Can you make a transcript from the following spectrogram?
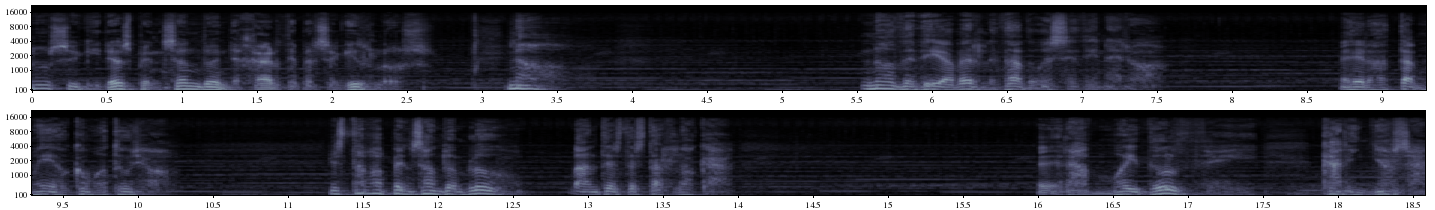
No seguirás pensando en dejar de perseguirlos. No. No debí haberle dado ese dinero. Era tan mío como tuyo. Estaba pensando en Blue antes de estar loca. Era muy dulce y cariñosa.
